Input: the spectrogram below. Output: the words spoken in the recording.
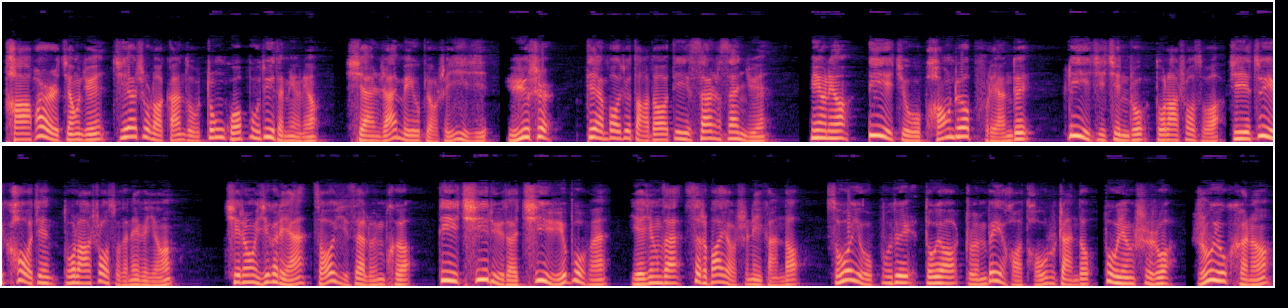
塔帕尔将军接受了赶走中国部队的命令，显然没有表示异议。于是电报就打到第三十三军，命令第九庞遮普联队。立即进驻多拉哨所，即最靠近多拉哨所的那个营。其中一个连早已在轮坡，第七旅的其余部分也应在四十八小时内赶到。所有部队都要准备好投入战斗，不应示弱。如有可能，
